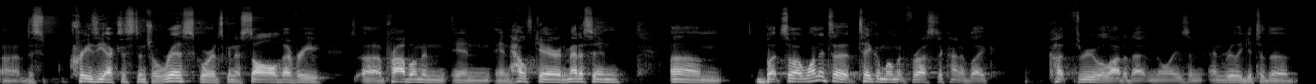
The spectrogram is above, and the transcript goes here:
uh, this crazy existential risk, or it's going to solve every uh, problem in, in in healthcare and medicine. Um, but so I wanted to take a moment for us to kind of like cut through a lot of that noise and, and really get to the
